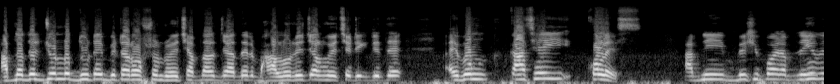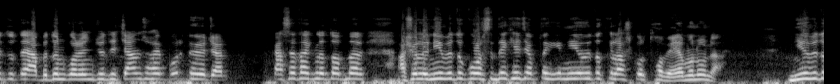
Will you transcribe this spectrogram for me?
আপনাদের জন্য দুটাই বেটার অপশন রয়েছে। আপনার যাদের ভালো রেজাল্ট হয়েছে ডিগ্রিতে এবং কাছেই কলেজ। আপনি বেশি পয়েন্ট আপনি নিয়মিততে আবেদন করেন, যদি চান্স হয় ভর্তি হয়ে যান। কাছে থাকলে তো আপনার আসলে নিয়মিত কোর্স দেখে যে আপনাকে নিয়মিত ক্লাস করতে হবে, এমনও না। নিয়মিত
